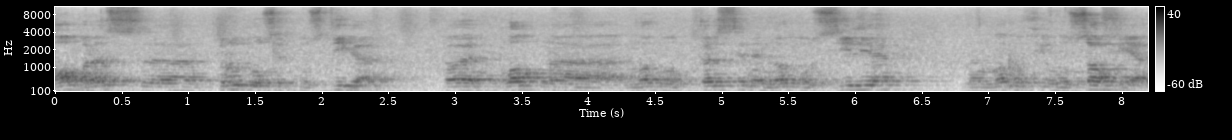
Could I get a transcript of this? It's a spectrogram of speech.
образ трудно се постига. Той е плод на много търсене, много усилия, на много философия.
